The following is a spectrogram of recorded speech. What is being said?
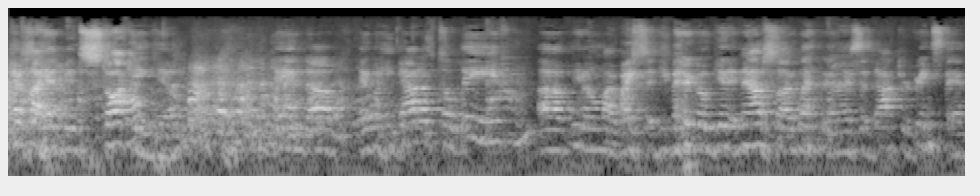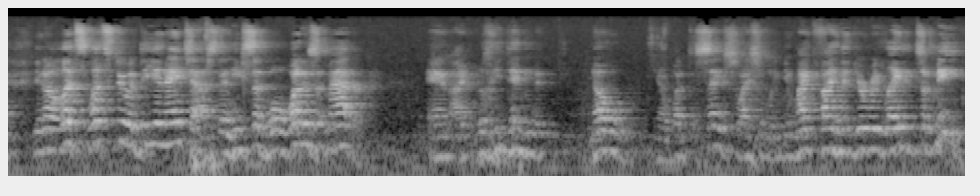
because I had been stalking him. And, uh, and when he got up to leave, uh, you know, my wife said, you better go get it now. So I went and I said, Dr. Greenspan, you know, let's, let's do a DNA test. And he said, well, what does it matter? And I really didn't know, you know, what to say. So I said, well, you might find that you're related to me.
